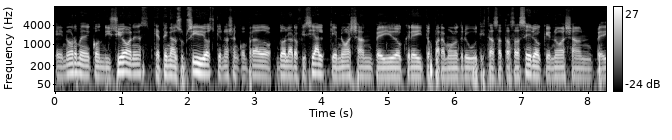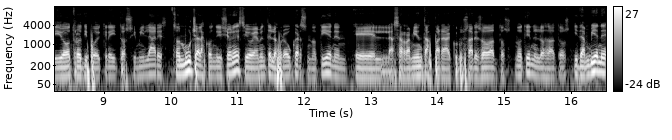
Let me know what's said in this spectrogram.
enorme de condiciones, que tengan subsidios, que no hayan comprado dólar oficial, que no hayan pedido créditos para monotributistas a tasa cero, que no hayan pedido otro tipo de créditos similares. Son muchas las condiciones y obviamente los brokers no tienen eh, las herramientas para cruzar esos datos, no tienen los datos. Y también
